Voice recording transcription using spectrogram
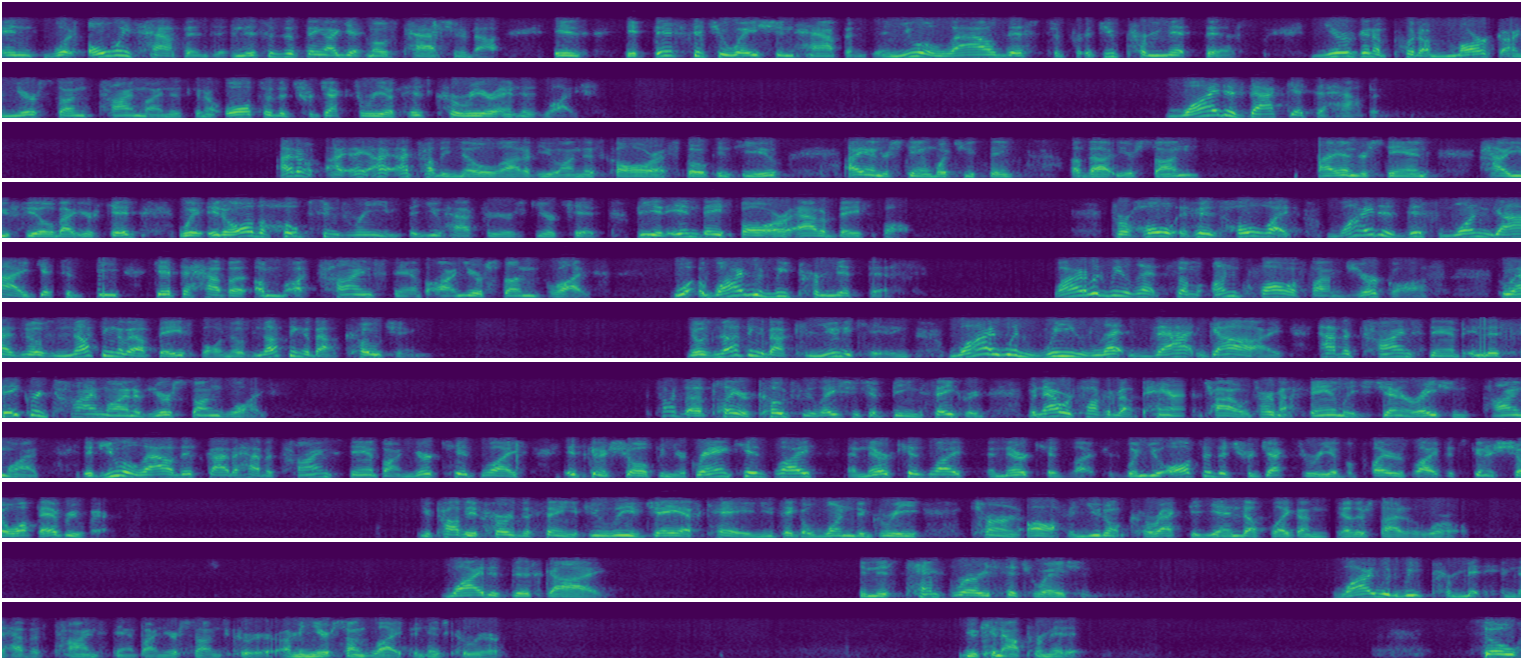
and what always happens, and this is the thing I get most passionate about, is if this situation happens and you allow this to, if you permit this, you're going to put a mark on your son's timeline that's going to alter the trajectory of his career and his life. Why does that get to happen? I don't. I, I, I probably know a lot of you on this call, or I've spoken to you. I understand what you think about your son. I understand how you feel about your kid. In all the hopes and dreams that you have for your your kid, be it in baseball or out of baseball, for whole his whole life. Why does this one guy get to be get to have a, a, a timestamp on your son's life? Why would we permit this? Why would we let some unqualified jerk off who has knows nothing about baseball, knows nothing about coaching, knows nothing about communicating, why would we let that guy have a timestamp in the sacred timeline of your son's life? talked about a player coach relationship being sacred, but now we're talking about parent child. We're talking about families, generations, timelines. If you allow this guy to have a timestamp on your kid's life, it's going to show up in your grandkid's life and their kid's life and their kid's life. Because when you alter the trajectory of a player's life, it's going to show up everywhere. You probably have heard the thing if you leave JFK and you take a one degree turn off and you don't correct it, you end up like on the other side of the world. Why does this guy in this temporary situation, why would we permit him to have a timestamp on your son's career? I mean, your son's life and his career. You cannot permit it. So,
